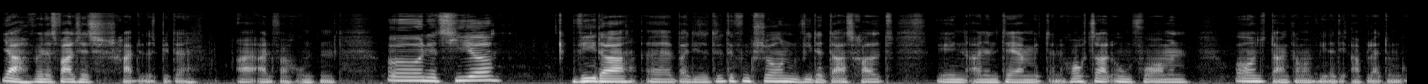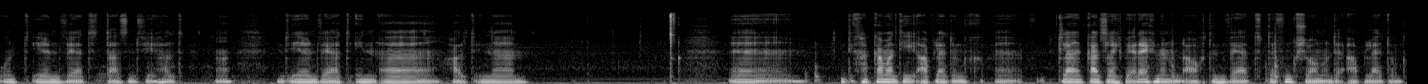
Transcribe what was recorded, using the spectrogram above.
Ja, wenn es falsch ist, schreibt ihr das bitte einfach unten. Und jetzt hier wieder äh, bei dieser dritten Funktion wieder das halt in einen Term mit einer Hochzahl umformen und dann kann man wieder die Ableitung und ihren Wert, da sind wir halt, ja, und ihren Wert in äh, halt in äh, äh kann man die Ableitung äh, ganz leicht berechnen und auch den Wert der Funktion und der Ableitung.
